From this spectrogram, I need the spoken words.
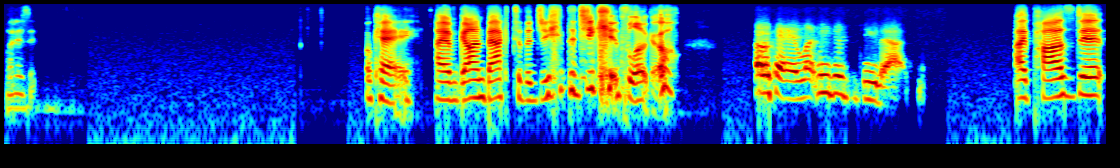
What is it? Okay. I have gone back to the G the G Kids logo. Okay, let me just do that. I paused it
